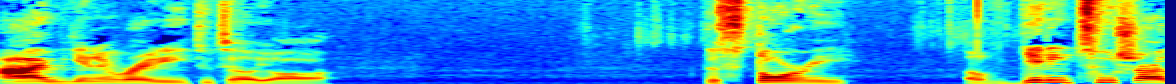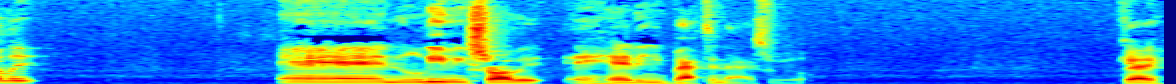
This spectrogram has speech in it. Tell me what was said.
I'm getting ready to tell y'all the story of getting to Charlotte and leaving Charlotte and heading back to Nashville. Okay?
